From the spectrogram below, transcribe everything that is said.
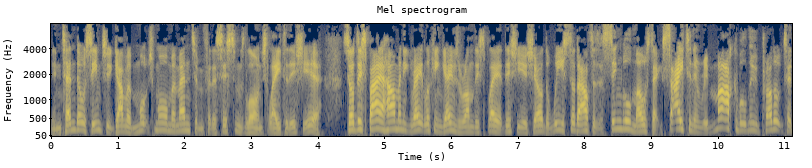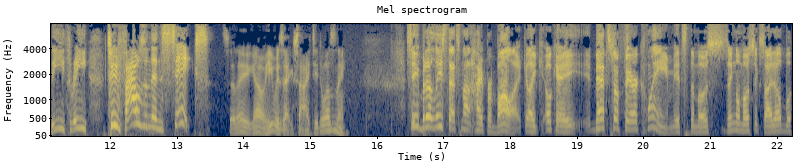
Nintendo seemed to gather much more momentum for the system's launch later this year. So despite how many great looking games were on display at this year's show, the Wii stood out as a single most exciting and remarkable new product at E E3 2006. So there you go. He was excited, wasn't he? See, but at least that's not hyperbolic. Like, okay, that's a fair claim. It's the most single most excitable,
